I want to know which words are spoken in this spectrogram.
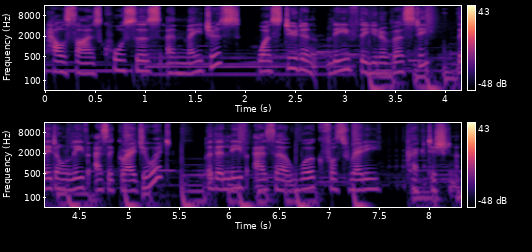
health science courses and majors. When students leave the university, they don't leave as a graduate, but they leave as a workforce-ready practitioner.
